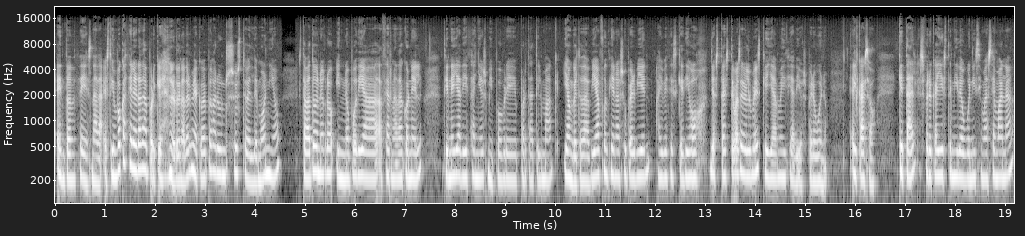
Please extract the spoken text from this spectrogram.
Entonces, nada, estoy un poco acelerada porque el ordenador me acaba de pegar un susto del demonio estaba todo negro y no podía hacer nada con él. Tiene ya 10 años mi pobre portátil Mac y aunque todavía funciona súper bien, hay veces que digo, ya está, este va a ser el mes que ya me dice adiós. Pero bueno, el caso. ¿Qué tal? Espero que hayáis tenido buenísima semana.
